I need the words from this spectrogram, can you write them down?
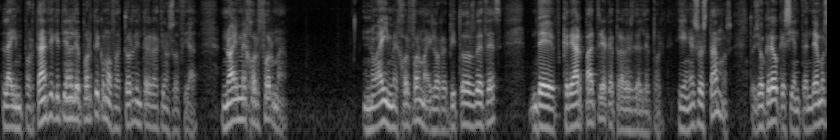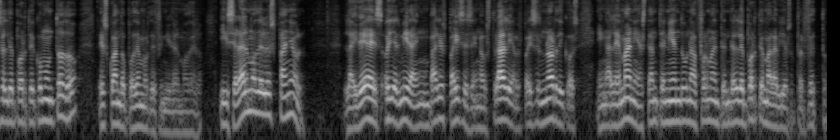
la importancia que tiene el deporte como factor de integración social. No hay mejor forma no hay mejor forma, y lo repito dos veces, de crear patria que a través del deporte. Y en eso estamos. Entonces yo creo que si entendemos el deporte como un todo, es cuando podemos definir el modelo. ¿Y será el modelo español? La idea es, oye, mira, en varios países, en Australia, en los países nórdicos, en Alemania, están teniendo una forma de entender el deporte maravilloso, perfecto.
